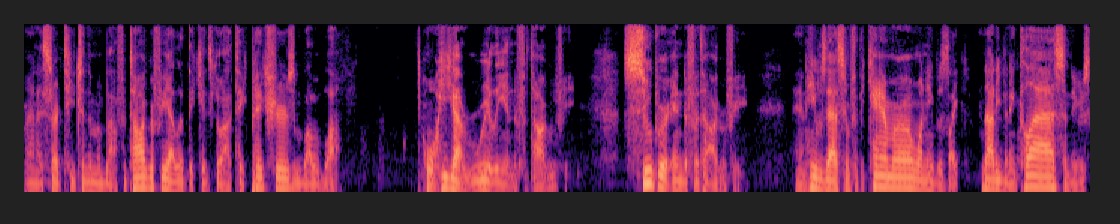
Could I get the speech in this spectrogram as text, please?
right? I start teaching them about photography. I let the kids go out, take pictures, and blah, blah, blah. Well, he got really into photography, super into photography. And he was asking for the camera when he was like not even in class. And he was,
